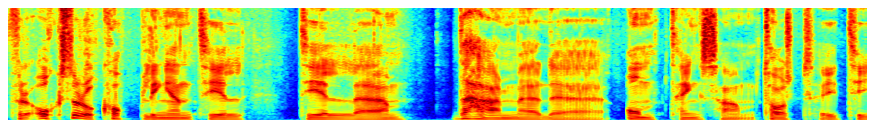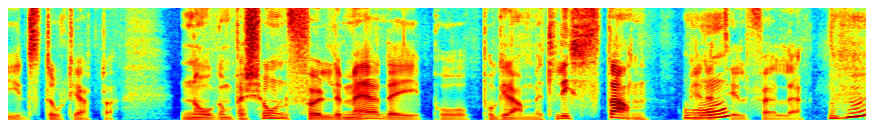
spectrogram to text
för också då kopplingen till, till eh, det här med eh, omtänksam, tar sig tid, stort hjärta. Någon person följde med dig på programmet Listan vid mm. ett tillfälle. Mm.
